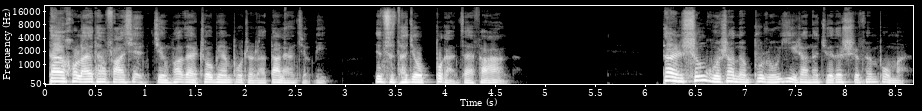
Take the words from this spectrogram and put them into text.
但后来他发现警方在周边布置了大量警力，因此他就不敢再犯案了。但生活上的不如意让他觉得十分不满。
